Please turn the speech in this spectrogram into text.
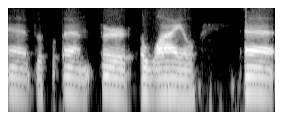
uh, before, um, for a while. Uh,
